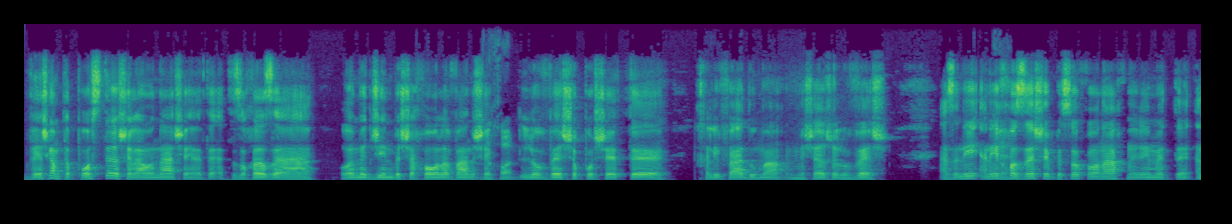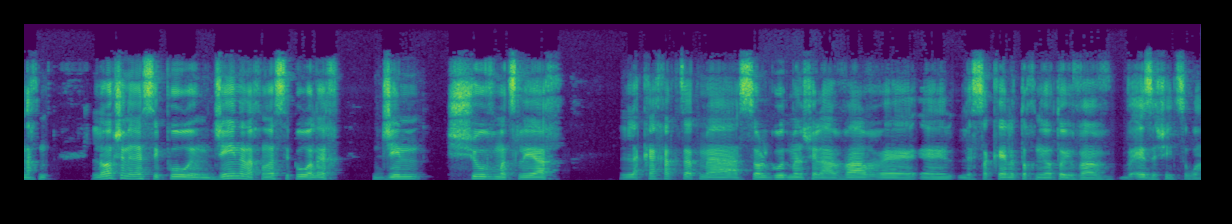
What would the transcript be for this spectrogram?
ויש גם את הפוסטר של העונה שאתה אתה זוכר זה רואים את ג'ין בשחור לבן נכון. שלובש או פושט אה, חליפה אדומה, אני משער שלובש. אז אני, אני כן. חוזה שבסוף העונה אנחנו נראים את, אה, אנחנו, לא רק שנראה סיפור עם ג'ין, אנחנו נראה סיפור על איך ג'ין שוב מצליח לקחת קצת מהסול גודמן של העבר ולסכל את תוכניות אויביו באיזושהי צורה.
